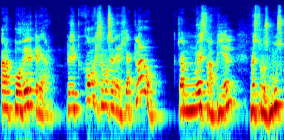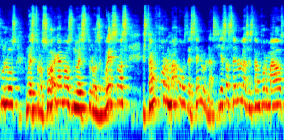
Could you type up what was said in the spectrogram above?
para poder crear. ¿Cómo que somos energía? Claro. O sea, nuestra piel, nuestros músculos, nuestros órganos, nuestros huesos están formados de células y esas células están formadas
